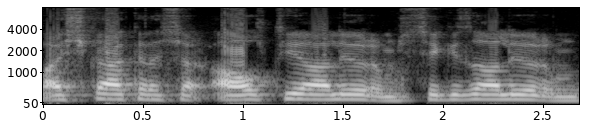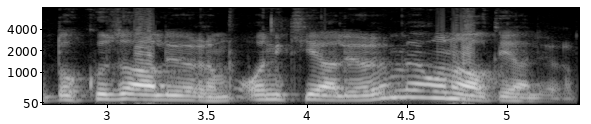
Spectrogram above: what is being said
Başka arkadaşlar 6'yı alıyorum. 8'i alıyorum. 9'u alıyorum. 12'yi alıyorum ve 16'yı alıyorum.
